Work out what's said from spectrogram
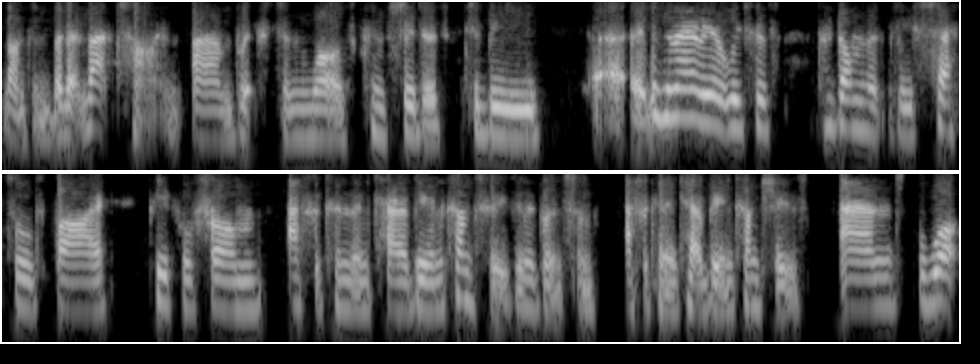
London, but at that time, um, Brixton was considered to be. Uh, it was an area which was predominantly settled by people from African and Caribbean countries, immigrants from African and Caribbean countries. And what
